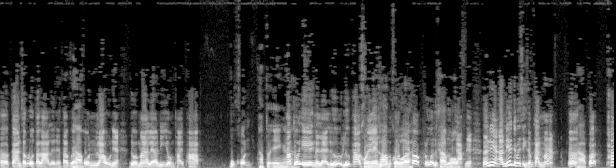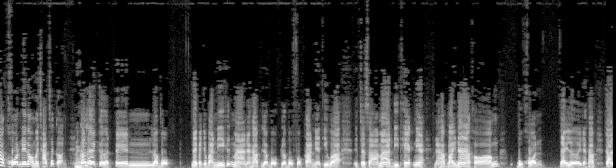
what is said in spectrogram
เอ่อการสำรวจตลาดเลยนะครับว่าครับคนเราเนี่ยโดยมากแล้วนิยมถ่ายภาพบุคคลภาพตัวเองอะภาพตัวเองนั่นแหละหรือหรือภาพคนแฟในนหครรืออบคนครัวในครอบครัวหรือคครับนรู้ผมจักเนี่ยแล้วเนี่ยอันเนี้ยจะเป็นสิ่งสำคัญมากเออครับเพราะภาพคนเนี่ยต้องออกมาชัดซะก่อนอืมก็เลยเกิดเป็นระบบ ในปัจจุบันนี้ขึ้นมานะครับ ระบบระบบโฟกัสเนี่ยที่ว่าจะสามารถดีเทคเนี่ยนะครับใบหน้าของบุคคลได้เลยนะครับ การ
